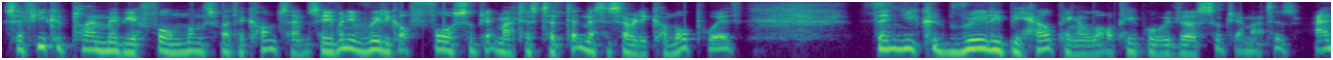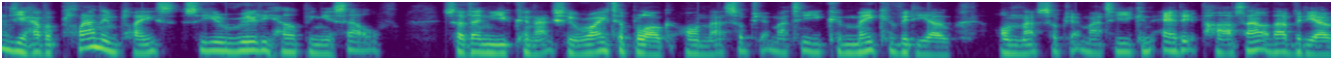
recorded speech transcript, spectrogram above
So if you could plan maybe a full month's worth of content, so you've only really got four subject matters to necessarily come up with, then you could really be helping a lot of people with those subject matters. And you have a plan in place, so you're really helping yourself. So then you can actually write a blog on that subject matter. You can make a video on that subject matter. You can edit parts out of that video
